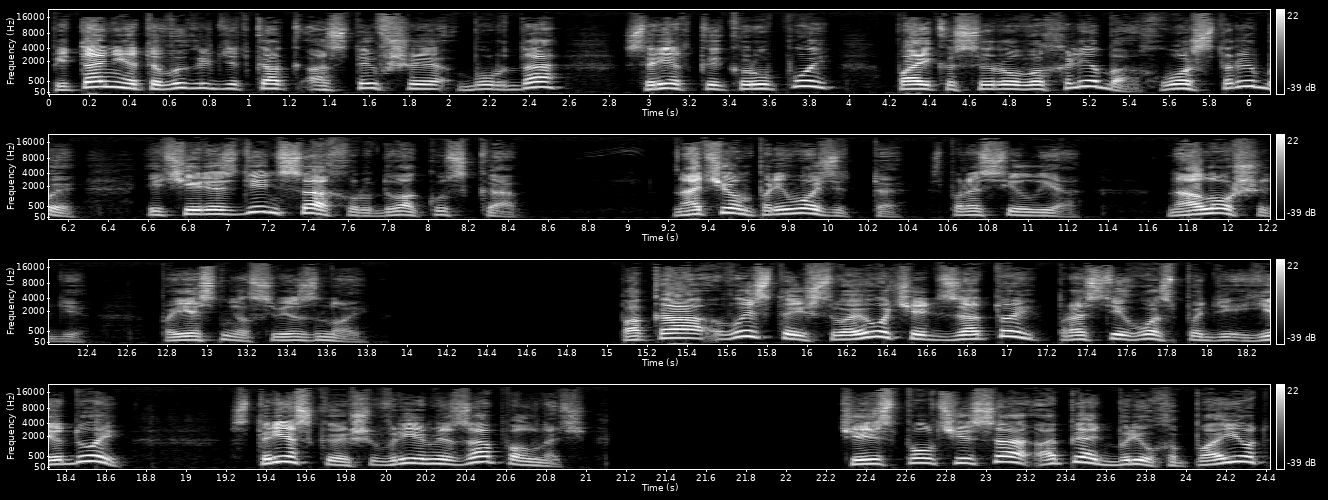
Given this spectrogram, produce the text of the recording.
Питание это выглядит как остывшая бурда с редкой крупой, пайка сырого хлеба, хвост рыбы и через день сахару два куска. «На чем привозят-то?» — спросил я. «На лошади», — пояснил связной. Пока выстоишь свою очередь за той, прости господи, едой, стрескаешь время за полночь, через полчаса опять брюхо поет,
